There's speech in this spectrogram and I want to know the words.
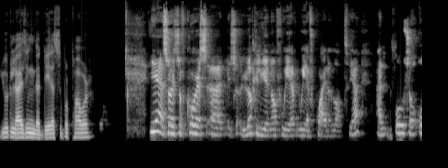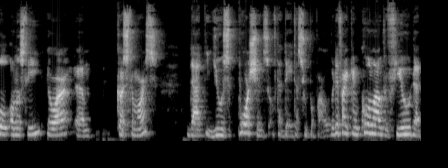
utilizing the data superpower? Yeah, so it's of course, uh, so luckily enough, we have we have quite a lot. Yeah, and also, all honesty, there are um, customers that use portions of that data superpower. But if I can call out a few that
